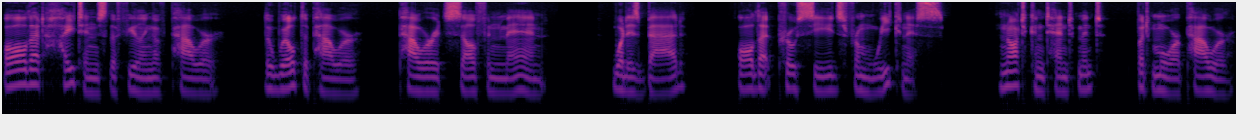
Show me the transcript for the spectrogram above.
All that heightens the feeling of power, the will to power, power itself in man. What is bad? All that proceeds from weakness, not contentment, but more power.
